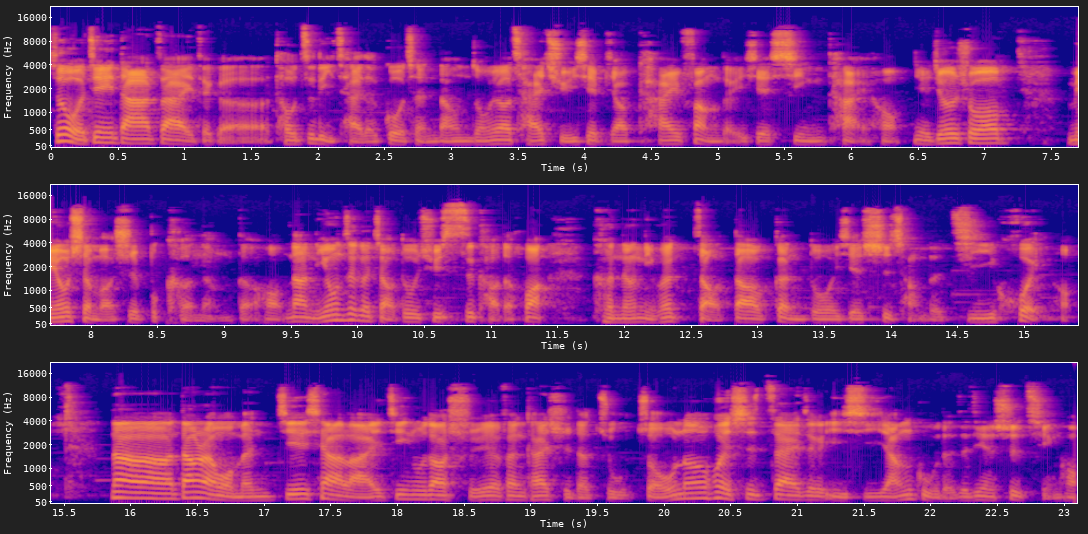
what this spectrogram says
所以我建议大家在这个投资理财的过程当中，要采取一些比较开放的一些心态哈，也就是说没有什么是不可能的哈，那你用这个角度去思考的话，可能你会找到更多一些市场的机会哈。那当然，我们接下来进入到十月份开始的主轴呢，会是在这个以息养股的这件事情哈。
